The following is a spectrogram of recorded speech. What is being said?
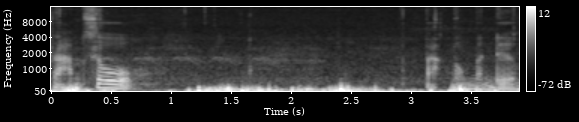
สามโซ่ ปักลงเหมือนเดิม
